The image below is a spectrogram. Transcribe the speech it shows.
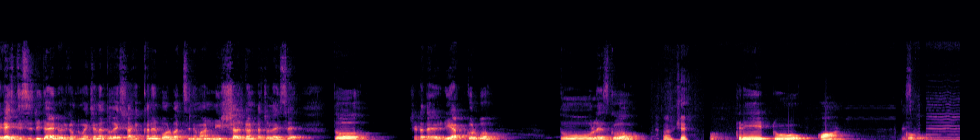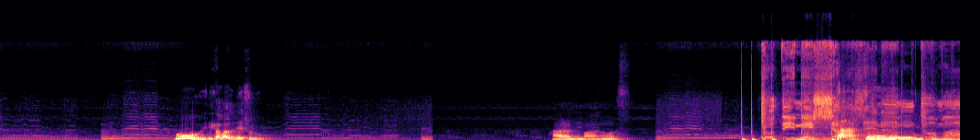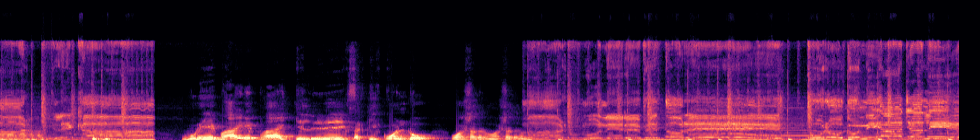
Hey guys this is Dija and welcome to my channel তো guys Shakib খানের বরবাদ সিনেমার নিঃশ্বাস গানটা চলে আসছে। তো সেটাতে রিয়াক্ট করব। তো let's go Okay. Three two one go ও পাল দিয়ে শুরু। আর আমি মানুষ। শ্বাসে তোমার ওরে ভাই, রে ভাই, কি লিরিক্স আর কি কণ্ঠ? অসাধারণ অসাধারণ। মনের ভেতরে পুরো দুনিয়া জ্বালিয়ে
